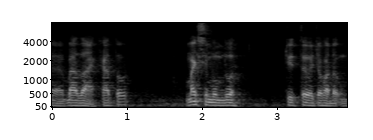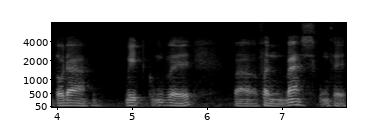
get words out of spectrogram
uh, ba giải khá tốt. Maximum luôn. Twitter cho hoạt động tối đa mid cũng thế và phần bass cũng thế.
